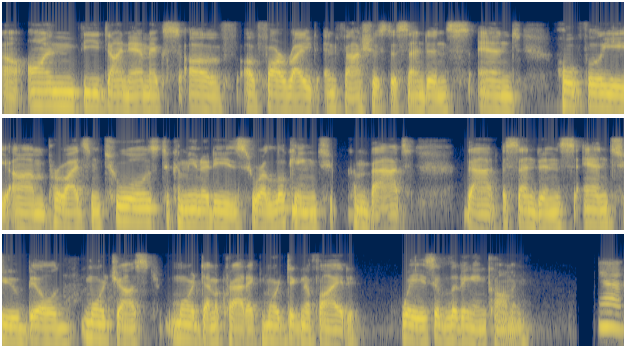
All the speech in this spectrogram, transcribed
uh, on the dynamics of, of far right and fascist ascendance and hopefully um, provide some tools to communities who are looking to combat that ascendance and to build more just, more democratic, more dignified ways of living in common. Yeah.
